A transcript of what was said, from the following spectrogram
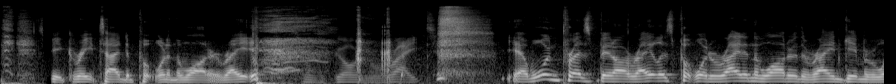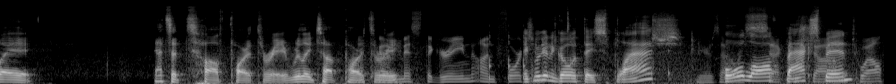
It's be a great time to put one in the water, right? Going right. yeah, we'll impress Ben, all right. Let's put one right in the water the Ryan Gamer way. That's a tough part three. Really tough part three. Miss the green, I think we're going to go with a splash. Here's our full off second shot on backspin. the 12th.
